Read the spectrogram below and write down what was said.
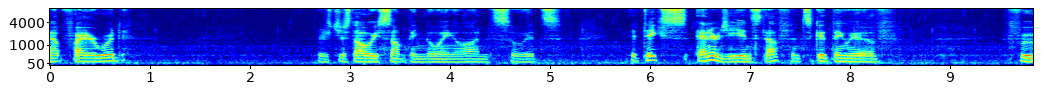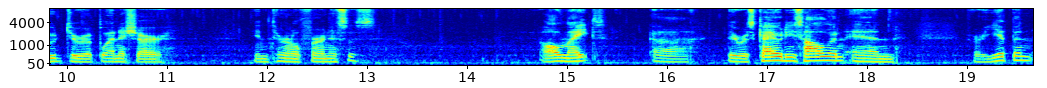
up firewood. There's just always something going on, so it's it takes energy and stuff. It's a good thing we have food to replenish our internal furnaces. All night, uh, there was coyotes howling and or yipping,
